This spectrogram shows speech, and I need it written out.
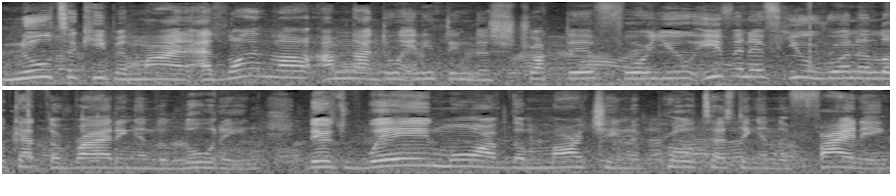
new to keep in mind as long as I'm not doing anything destructive for you even if you want to look at the rioting and the looting there's way more of the marching the protesting and the fighting.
